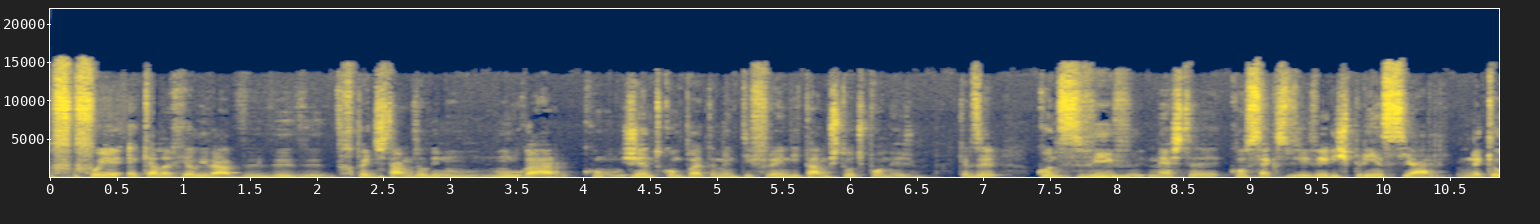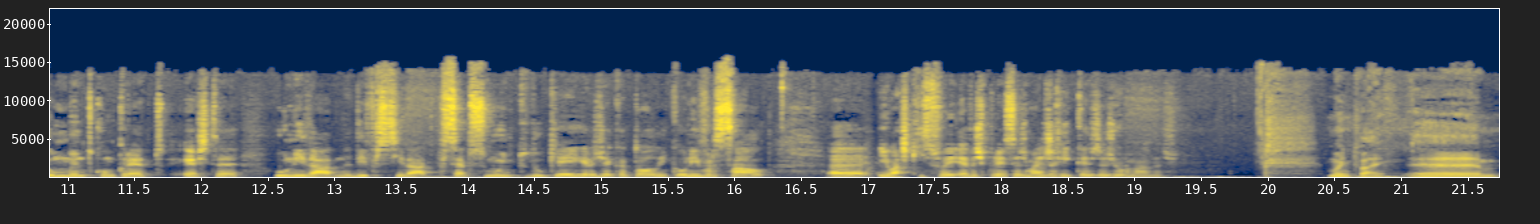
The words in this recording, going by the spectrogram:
foi aquela realidade de, de, de repente estarmos ali num, num, lugar com gente completamente diferente e estarmos todos para o mesmo. Quer dizer, quando se vive nesta. consegue-se viver e experienciar naquele momento concreto esta unidade na diversidade, percebe-se muito do que é a Igreja Católica Universal. Uh, eu acho que isso é das experiências mais ricas das jornadas. Muito bem. Uh,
